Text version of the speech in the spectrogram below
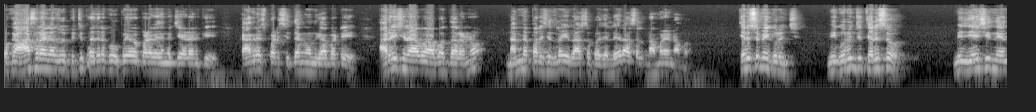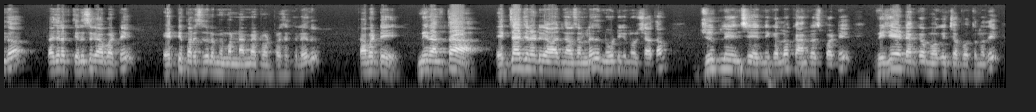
ఒక ఆసరాగా చూపించి ప్రజలకు ఉపయోగపడే విధంగా చేయడానికి కాంగ్రెస్ పార్టీ సిద్ధంగా ఉంది కాబట్టి హరీష్ రావు అబద్ధాలను నమ్మే పరిస్థితిలో ఈ రాష్ట్ర ప్రజలు లేరు. అసలు నమ్మనే నమ్మరు. తెలుసు మీ గురించి. మీ గురించి తెలుసు. మీరు చేసింది ఏందో ప్రజలకు తెలుసు కాబట్టి ఎట్టి పరిస్థితుల్లో మిమ్మల్ని నమ్మేటువంటి ప్రసక్తి లేదు. కాబట్టి మీరంతా ఎగ్జాజరేట్ కావాల్సిన అవసరం లేదు. నూటికి నూరు శాతం జూబ్లీ హిల్స్ ఎన్నికల్లో కాంగ్రెస్ పార్టీ విజయ డంక మోగించబోతున్నది.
